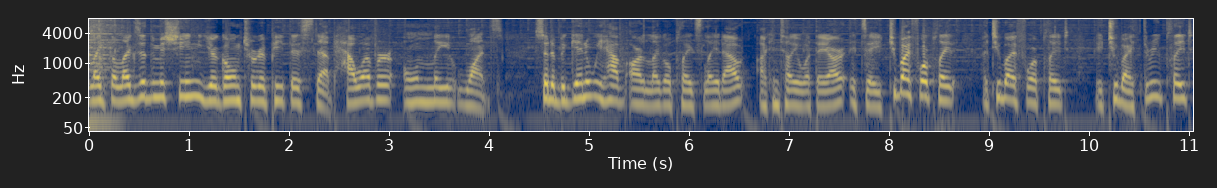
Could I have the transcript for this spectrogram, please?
Like the legs of the machine, you're going to repeat this step, however, only once. So to begin, we have our Lego plates laid out. I can tell you what they are. It's a 2x4 plate, a 2x4 plate, a 2x3 plate,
